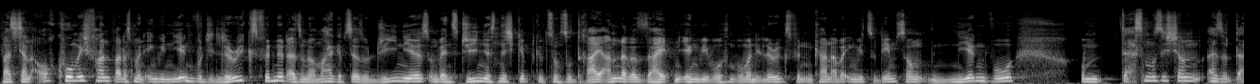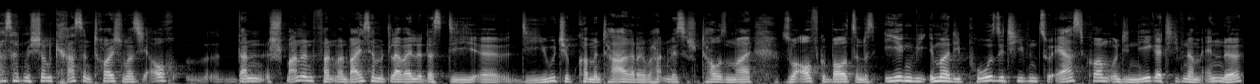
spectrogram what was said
Was ich dann auch komisch fand, war, dass man irgendwie nirgendwo die Lyrics findet. Also normal gibt es ja so Genius und wenn es Genius nicht gibt, gibt es noch so drei andere Seiten irgendwie, wo, wo man die Lyrics finden kann, aber irgendwie zu dem Song nirgendwo. Und das muss ich schon, also das hat mich schon krass enttäuscht. Was ich auch dann spannend fand, man weiß ja mittlerweile, dass die, äh, die YouTube-Kommentare, darüber hatten wir es ja schon tausendmal, so aufgebaut sind, dass irgendwie immer die positiven zuerst kommen und die negativen am Ende.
